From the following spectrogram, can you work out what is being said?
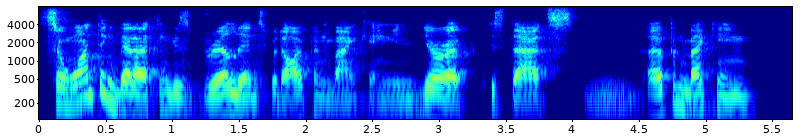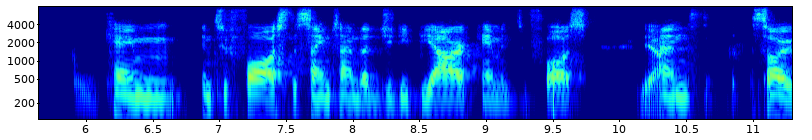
So one thing that I think is brilliant with open banking in Europe is that open banking came into force the same time that GDPR came into force. Yeah. And so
